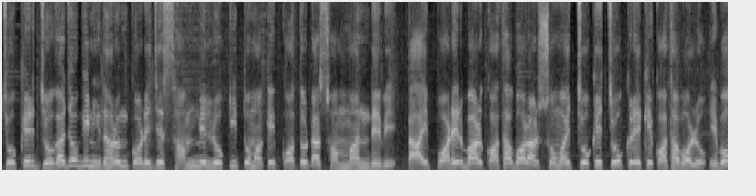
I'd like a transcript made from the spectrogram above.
চোখের যোগাযোগই নির্ধারণ করে যে সামনে লোকটি তোমাকে কতটা সম্মান দেবে। তাই পরের বার কথা বলার সময় চোখে চোখ রেখে কথা বলো এবং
